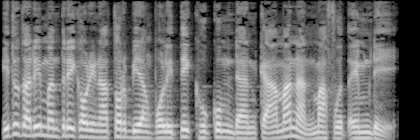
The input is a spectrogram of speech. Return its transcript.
Itu tadi Menteri Koordinator Bidang Politik, Hukum, dan Keamanan Mahfud MD.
